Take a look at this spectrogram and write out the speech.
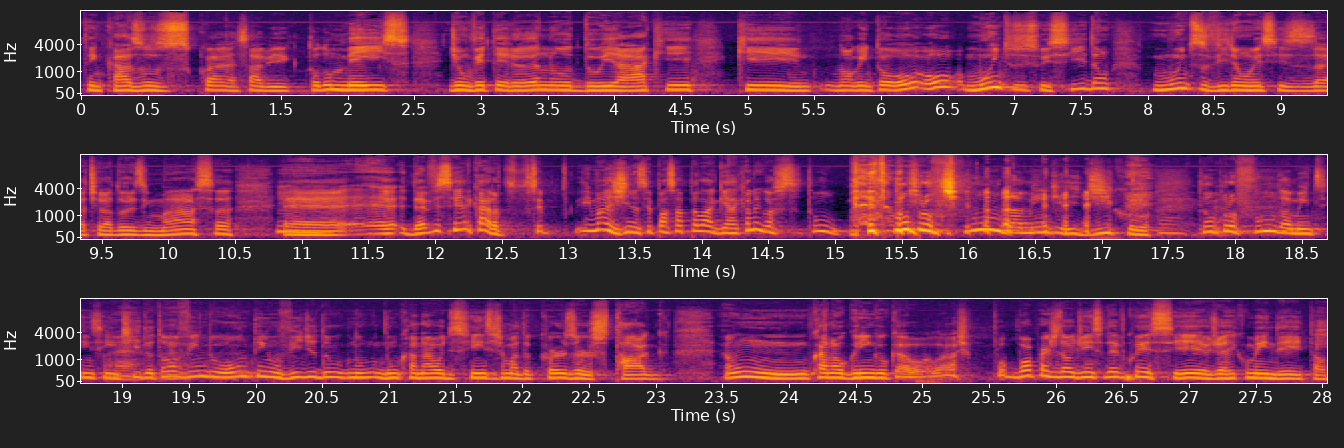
tem casos, sabe, todo mês de um veterano do Iraque que não aguentou, ou, ou, muitos se suicidam, muitos viram esses atiradores em massa. Uhum. É, é, deve ser, cara, você, imagina você passar pela guerra, que é um negócio tão, tão profundamente ridículo, tão profundamente sem sentido. Eu estava vendo ontem um vídeo de um, canal de ciência chamado Cursor's Tog. É um, um canal gringo que eu acho que boa parte da audiência deve conhecer, eu já recomendei e tal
